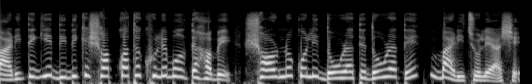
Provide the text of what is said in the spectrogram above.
বাড়িতে গিয়ে দিদিকে সব কথা খুলে বলতে হবে, স্বর্ণকলি দৌড়াতে দৌড়াতে বাড়ি চলে আসে।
